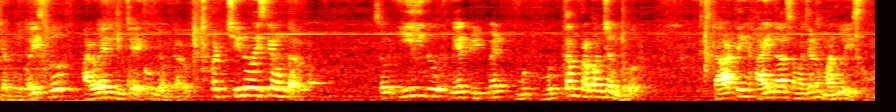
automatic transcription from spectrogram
జబ్బు వయసులో అరవై ఐదు నుంచి ఎక్కువగా ఉంటారు బట్ చిన్న వయసుకే ఉంటారు. సో ఈ దేర్ ట్రీట్మెంట్ మొత్తం ప్రపంచంలో స్టార్టింగ్ ఐదు ఆరు సంవత్సరం మందు ఇస్తుంది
